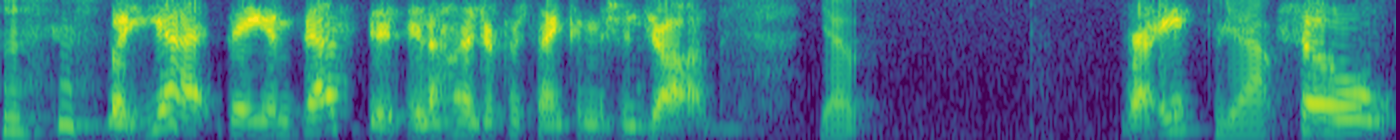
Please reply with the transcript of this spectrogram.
But yet they invested in a 100% commission job, yep right? yeah So,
